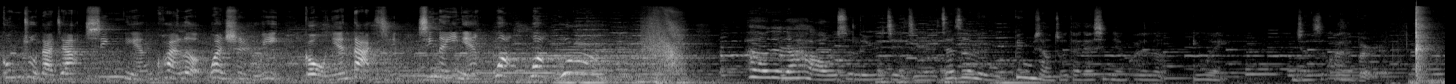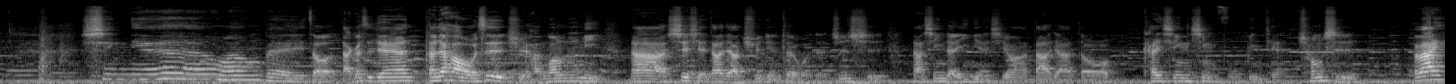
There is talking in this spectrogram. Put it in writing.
恭祝大家新年快乐，万事如意，狗年大吉，新的一年旺旺旺。Hello，大家好，我是李雨姐姐，在这里我并不想祝大家新年快乐，因为你就是快乐本人。新年往北走，打歌时间，大家好，我是许寒光 Lumi，那谢谢大家去年对我的支持，那新的一年希望大家都开心、幸福，并且充实，拜拜。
